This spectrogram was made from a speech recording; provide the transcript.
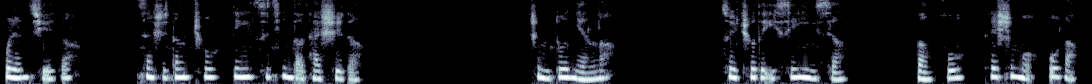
忽然觉得像是当初第一次见到她似的。这么多年了，最初的一些印象，仿佛开始模糊了。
